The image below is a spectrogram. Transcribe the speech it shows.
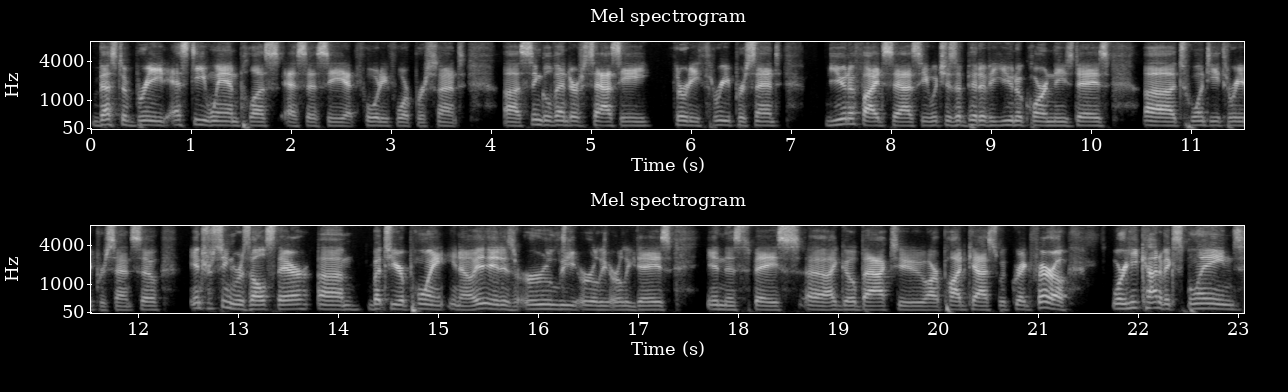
best of breed SD WAN plus SSE at 44%, single vendor SASE 33%, unified SASE, which is a bit of a unicorn these days, uh, 23%. So interesting results there. Um, but to your point, you know, it, it is early, early, early days in this space. Uh, I go back to our podcast with Greg Ferro, where he kind of explained,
